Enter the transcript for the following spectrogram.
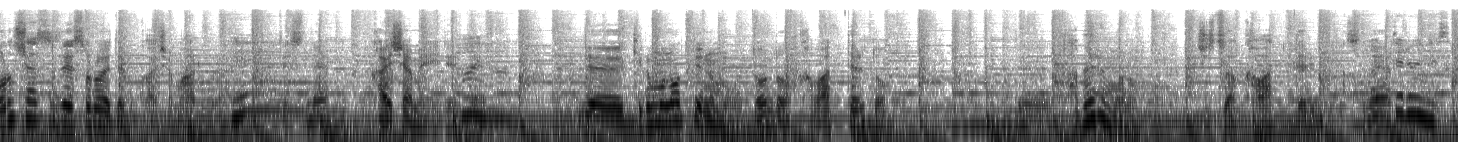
ポロシャツで揃えてる会社もあるぐらいですね、会社名入れて、はいはい、で着るものっていうのもどんどん変わってると。で食べるものも実は変わってるんですね。変わってるんですか？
